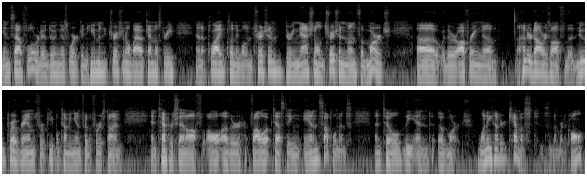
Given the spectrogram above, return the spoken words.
in South Florida doing this work in human nutritional biochemistry and applied clinical nutrition. During National Nutrition Month of March, uh, they're offering um, $100 off the new programs for people coming in for the first time and 10% off all other follow up testing and supplements until the end of March. 1 800 Chemist is the number to call.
